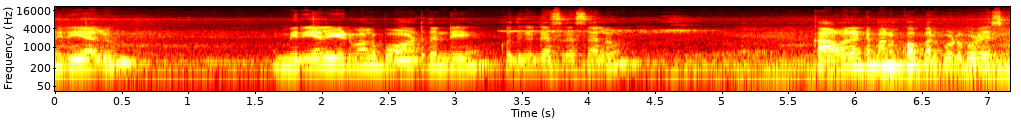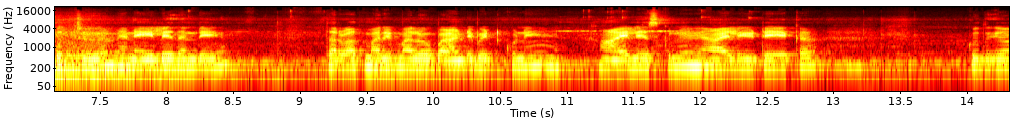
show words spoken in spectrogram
మిరియాలు. మిరియాలు వేయడం వల్ల బాగుంటుందండి. కొద్దిగా గసగసాలు. కావాలంటే మనం కొబ్బరి పొడి కూడా వేసుకోవచ్చు. నేను వేయలేదండి. తర్వాత మరి మళ్ళీ బాండి పెట్టుకుని ఆయిల్ వేసుకుని ఆయిల్ హీట్ అయ్యాక కొద్దిగా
